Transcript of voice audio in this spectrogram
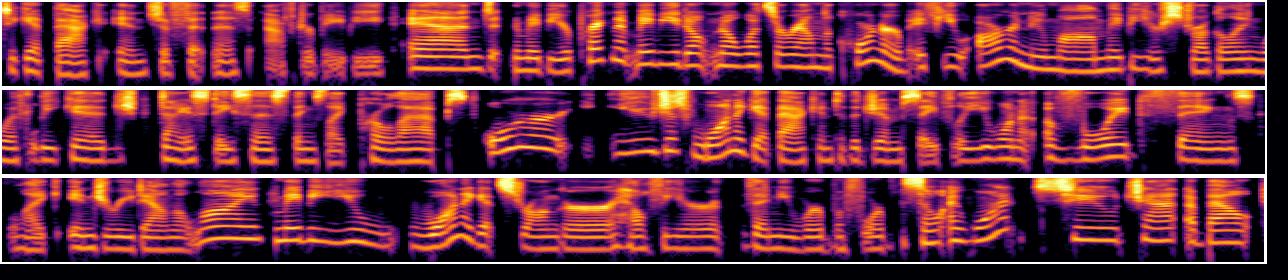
to get back into fitness after baby. And maybe you're pregnant, maybe you don't know what's around the corner. But if you are a new mom, maybe you're struggling with leakage, diastasis, things like prolapse, or you just want to get back into the gym safely. You want to avoid things like injury down the line. Maybe you want to get stronger, healthier than you were before. So I want to chat about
